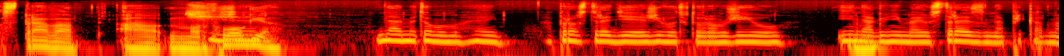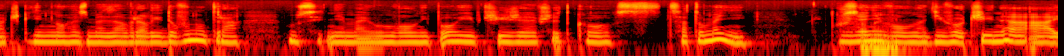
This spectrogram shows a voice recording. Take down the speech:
strava a morfológia? Čiže, dajme tomu, hej, a prostredie, život, v ktorom žijú, inak mhm. vnímajú stres, napríklad mačky, mnohé sme zavreli dovnútra, musí, nemajú voľný pohyb, čiže všetko sa to mení. Už není voľná divočina a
